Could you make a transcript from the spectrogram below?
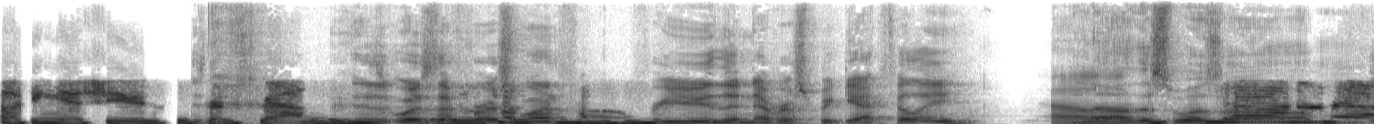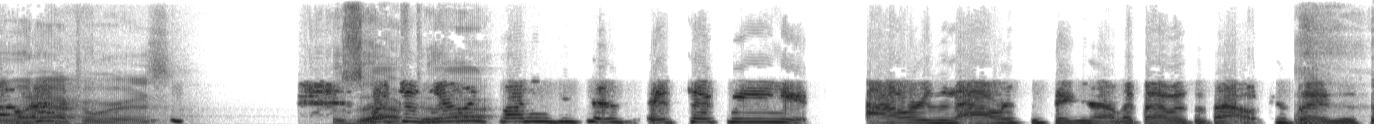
fucking issues the first rally. This was the first one to home. for you, the Never Spaghetti Philly? Oh, No, this was No, um, no, no. The one afterwards. This was Which after is really that. funny because it took me hours and hours to figure out what that was about because I just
